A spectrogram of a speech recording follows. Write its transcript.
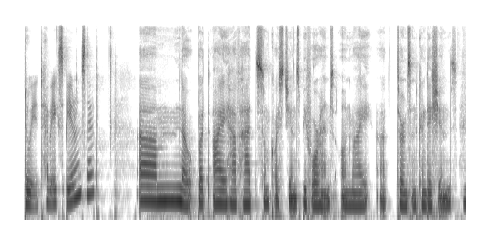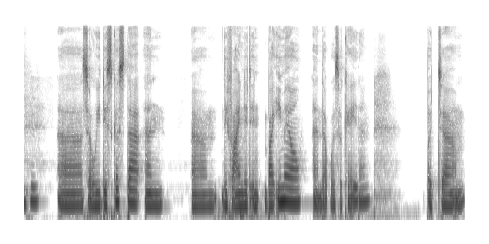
do it. Have you experienced that? Um, no, but I have had some questions beforehand on my uh, terms and conditions. Mm-hmm. Uh, so we discussed that and um, defined it in by email, and that was okay then. But um,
